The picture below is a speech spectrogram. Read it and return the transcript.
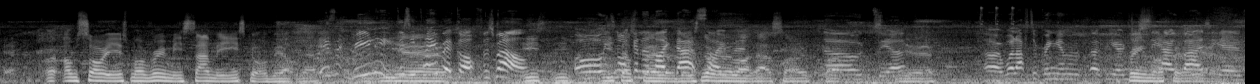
I'm sorry, it's my roomie Sammy. He's got to be up there. Is it really? Does he play Yeah. a bit of golf as well? He's, he, oh, he's he not going to like little bit. that, He's not going to like that side. Oh dear. Yeah. All right, we'll have to bring him up here and Bring just see how bad yeah. he is.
